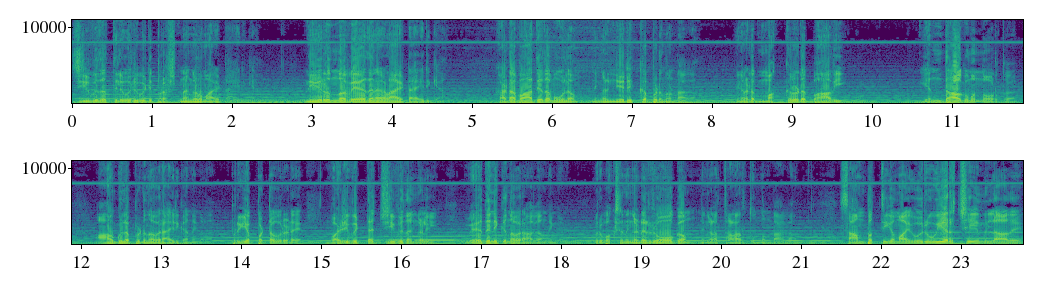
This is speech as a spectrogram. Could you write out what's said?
ജീവിതത്തിലെ ഒരുപിടി പ്രശ്നങ്ങളുമായിട്ടായിരിക്കാം. നീറുന്ന വേദനകളായിട്ടായിരിക്കാം. കടബാധ്യത മൂലം നിങ്ങൾ ഞെരുക്കപ്പെടുന്നുണ്ടാകാം. നിങ്ങളുടെ മക്കളുടെ ഭാവി എന്താകുമെന്നോർത്ത് ആകുലപ്പെടുന്നവരായിരിക്കാം നിങ്ങൾ പ്രിയപ്പെട്ടവരുടെ വഴിവിട്ട ജീവിതങ്ങളിൽ വേദനിക്കുന്നവരാകാം നിങ്ങൾ. ഒരുപക്ഷെ നിങ്ങളുടെ രോഗം നിങ്ങളെ തളർത്തുന്നുണ്ടാകാം. സാമ്പത്തികമായി ഒരു ഉയർച്ചയുമില്ലാതെ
